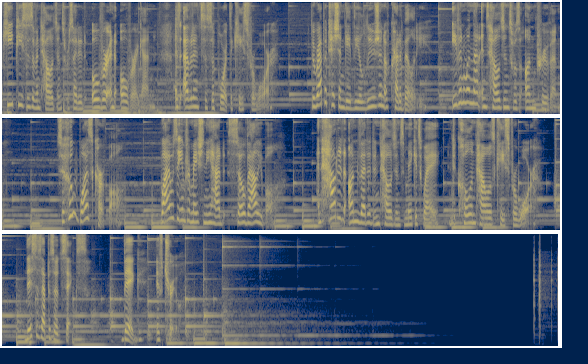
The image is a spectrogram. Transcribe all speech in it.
Key pieces of intelligence were cited over and over again as evidence to support the case for war. The repetition gave the illusion of credibility, even when that intelligence was unproven. So, who was Curveball? Why was the information he had so valuable? And how did unvetted intelligence make its way into Colin Powell's case for war? This is episode six Big, if true.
